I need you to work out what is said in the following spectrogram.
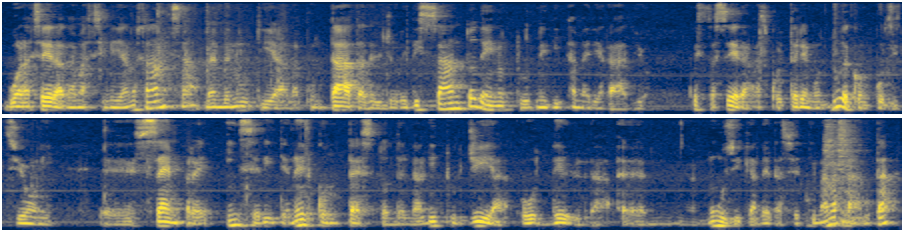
Buonasera da Massimiliano Sanza, benvenuti alla puntata del giovedì santo dei notturni di Ameria Radio. Questa sera ascolteremo due composizioni eh, sempre inserite nel contesto della liturgia o della eh, musica della settimana santa.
